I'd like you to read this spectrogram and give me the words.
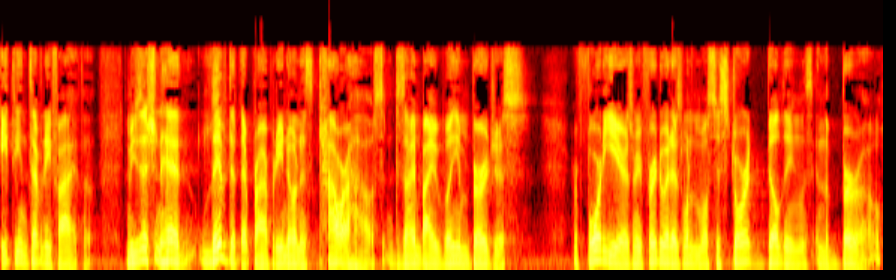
1875. The musician had lived at that property known as Tower House, designed by William Burges, for 40 years and referred to it as one of the most historic buildings in the borough.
